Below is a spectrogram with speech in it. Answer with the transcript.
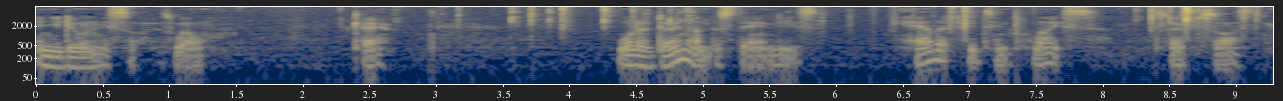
and you do on this side as well. Okay. What I don't understand is how that fits in place so precisely.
